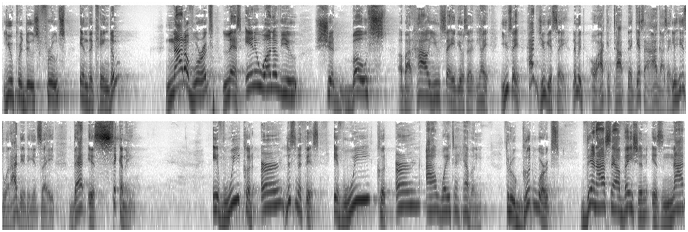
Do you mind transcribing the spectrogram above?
You produce fruits in the kingdom. Not of works, lest any one of you should boast about how you save yourself. You say, how did you get saved? Let me, oh, I can top that. Guess how I got saved. Here's what I did to get saved. That is sickening. If we could earn, listen to this, if we could earn our way to heaven through good works, then our salvation is not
